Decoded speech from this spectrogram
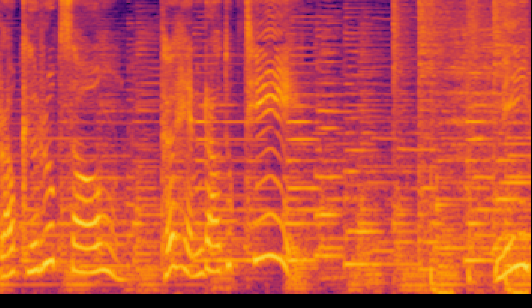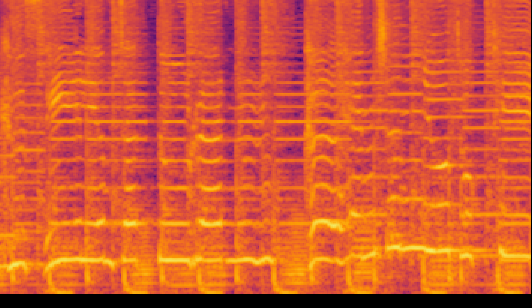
เราคือรูปทรง เธอเห็นเราทุกที่ นี่คือสี่เหลี่ยมจัตุรัส เธอเห็นฉันอยู่ทุกที่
